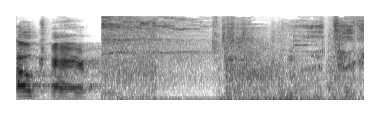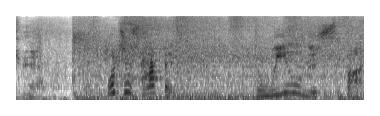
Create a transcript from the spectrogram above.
okay. What just happened? The wheel just spun.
